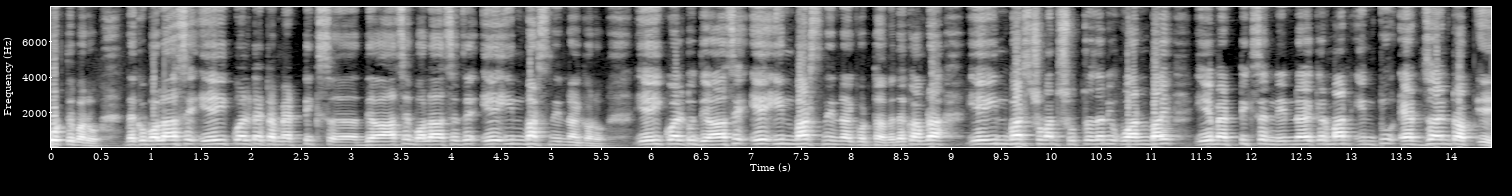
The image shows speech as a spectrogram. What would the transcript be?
করতে পারো। দেখো বলা আছে এ ইকুয়ালটা একটা ম্যাট্রিক্স দেওয়া আছে। বলা আছে যে এ ইনভার্স নির্ণয় করো। এ ইকুয়াল টু দেওয়া আছে এ ইনভার্স নির্ণয় করতে হবে। দেখো আমরা এ ইনভার্স সমান সূত্র জানি ওয়ান বাই এ ম্যাট্রিক্সের নির্ণায়কের মান ইন্টু অ্যাডজয়েন্ট অফ এ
